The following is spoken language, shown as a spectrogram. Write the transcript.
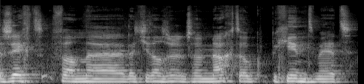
zegt van eh, dat je dan zo'n nacht ook begint met.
